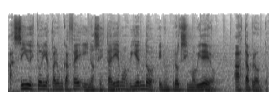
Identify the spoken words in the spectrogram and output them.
ha sido Historias para un Café y nos estaremos viendo en un próximo video. Hasta pronto.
